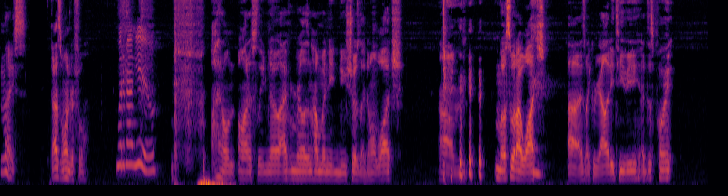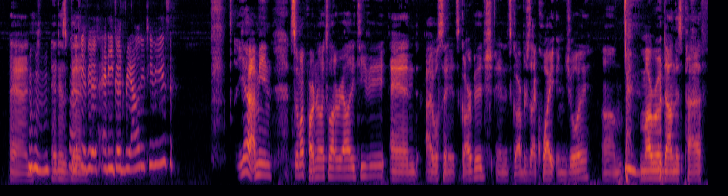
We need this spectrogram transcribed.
Nice. That's wonderful. what about you I don't honestly know. I'm realizing how many new shows I don't watch. Um, most of what I watch uh, is like reality TV at this point, and Mhm. it has well, if been you any good reality tvs yeah. I mean, so my partner likes a lot of reality TV, and I will say it's garbage, and it's garbage that I quite enjoy. Um, my road down this path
